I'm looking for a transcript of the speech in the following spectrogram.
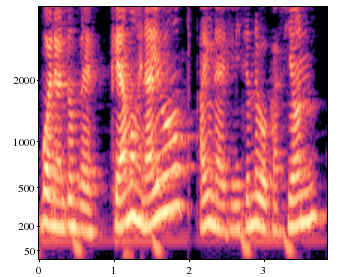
Bueno, entonces, ¿quedamos en algo? Hay una definición de vocación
